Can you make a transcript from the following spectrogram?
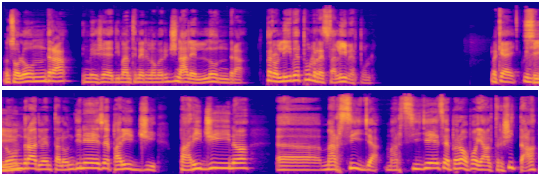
Non so, Londra, invece di mantenere il nome originale, è Londra. Però Liverpool resta Liverpool. Ok? Quindi Sì. Londra diventa londinese, Parigi parigina, eh, Marsiglia marsigliese, però poi altre città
